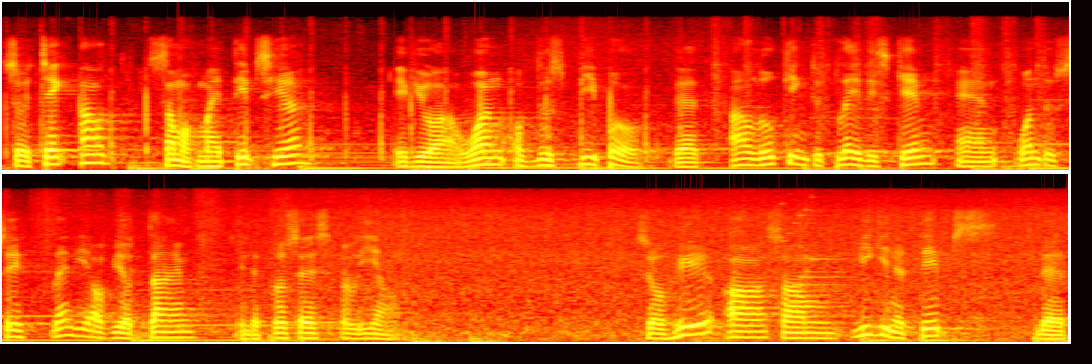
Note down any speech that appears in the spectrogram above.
So check out some of my tips here if you are one of those people that are looking to play this game and want to save plenty of your time in the process early on. So here are some beginner tips that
